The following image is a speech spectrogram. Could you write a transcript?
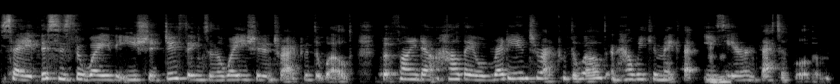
say this is the way that you should do things and the way you should interact with the world, but find out how they already interact with the world and how we can make that mm-hmm. easier mm-hmm. and better for them.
